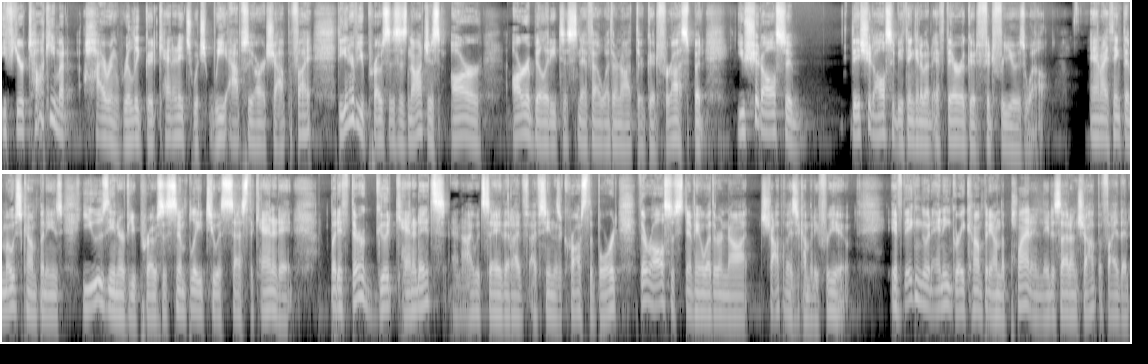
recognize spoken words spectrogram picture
if you're talking about hiring really good candidates, which we absolutely are at Shopify, the interview process is not just our our ability to sniff out whether or not they're good for us, but you should also they should also be thinking about if they're a good fit for you as well. And I think that most companies use the interview process simply to assess the candidate. But if they're good candidates, and I would say that I've, I've seen this across the board, they're also sniffing whether or not Shopify is a company for you. If they can go to any great company on the planet and they decide on Shopify, then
